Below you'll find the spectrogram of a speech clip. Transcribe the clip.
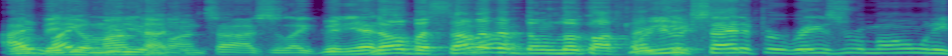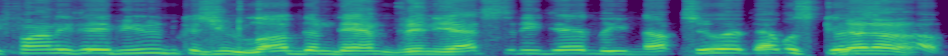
Or I video like montages. video montages like vignettes. No, but some of them don't look authentic. Were you excited for Razor Ramon when he finally debuted because you loved them damn vignettes that he did leading up to it? That was good no, stuff. No, no.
